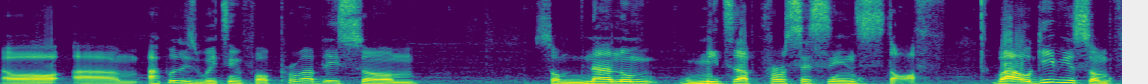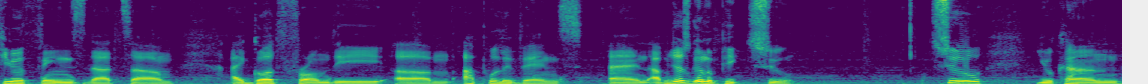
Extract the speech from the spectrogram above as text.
or um, Apple is waiting for probably some some nanometer processing stuff. But I'll give you some few things that um, I got from the um, Apple events, and I'm just going to pick two. Two, you can.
